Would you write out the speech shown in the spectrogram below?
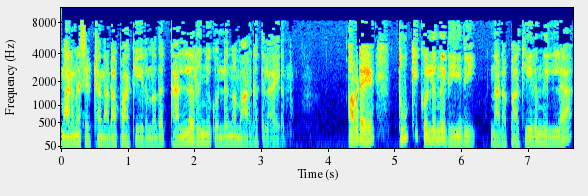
മരണശിക്ഷ നടപ്പാക്കിയിരുന്നത് കല്ലെറിഞ്ഞു കൊല്ലുന്ന മാർഗത്തിലായിരുന്നു. അവിടെ തൂക്കിക്കൊല്ലുന്ന രീതി നടപ്പാക്കിയിരുന്നില്ല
